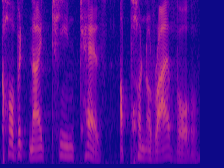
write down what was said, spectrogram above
COVID 19 tests upon arrival.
